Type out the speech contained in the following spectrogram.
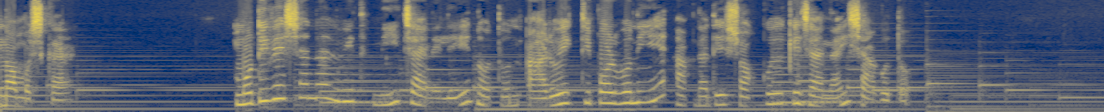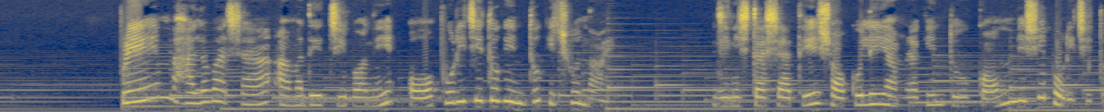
নমস্কার। মোটিভেশনাল উইথ মি চ্যানেলে নতুন আরও একটি পর্ব নিয়ে আপনাদের সকলকে জানাই স্বাগত। প্রেম, ভালোবাসা আমাদের জীবনে অপরিচিত কিন্তু কিছু নয়। জিনিসটার সাথে সকলেই আমরা কিন্তু কম বেশি পরিচিত।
